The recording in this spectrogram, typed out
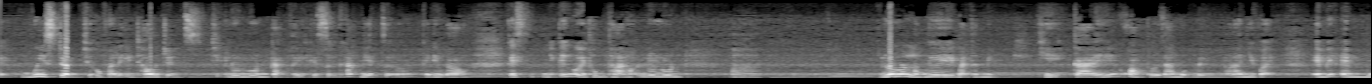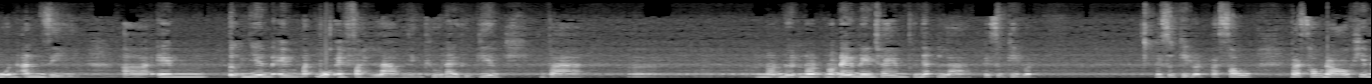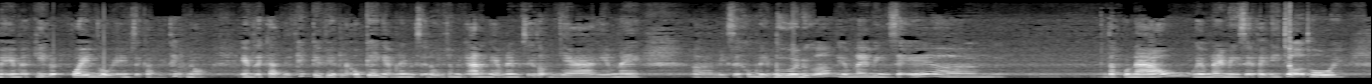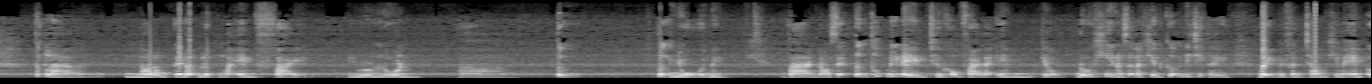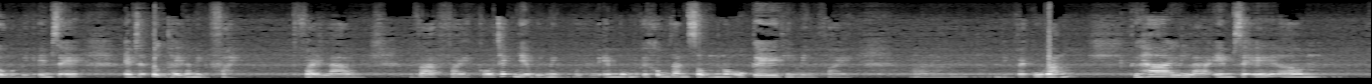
cái wisdom chứ không phải là intelligence. Chị luôn luôn cảm thấy cái sự khác biệt giữa cái điều đó. Cái những cái người thông thái họ luôn luôn uh, luôn luôn lắng nghe bản thân mình. Thì cái khoảng thời gian một mình nó là như vậy. Em biết em muốn ăn gì uh, em tự nhiên em bắt buộc em phải làm những thứ này thứ kia. Và uh, nó nó nó đem đến cho em thứ nhất là cái sự kỷ luật. Cái sự kỷ luật và sau và sau đó khi mà em đã kỷ luật quen rồi em sẽ cảm thấy thích nó em sẽ cảm thấy thích cái việc là ok ngày hôm nay mình sẽ nấu cho mình ăn ngày hôm nay mình sẽ dọn nhà ngày hôm nay uh, mình sẽ không để bừa nữa ngày hôm nay mình sẽ uh, giặt quần áo ngày hôm nay mình sẽ phải đi chợ thôi. Tức là nó là một cái động lực mà em phải luôn luôn uh, tự tự nhủ với mình. Và nó sẽ tự thúc đít em chứ không phải là em kiểu đôi khi nó sẽ là khiên cưỡng như chị thấy. 70% khi mà em ở một mình em sẽ em sẽ tự thấy là mình phải phải làm và phải có trách nhiệm với mình bởi vì em muốn một cái không gian sống nó ok thì mình phải uh, mình phải cố gắng. Thứ hai là em sẽ um,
